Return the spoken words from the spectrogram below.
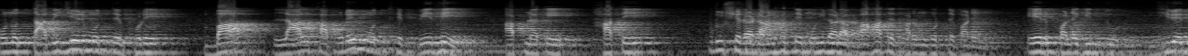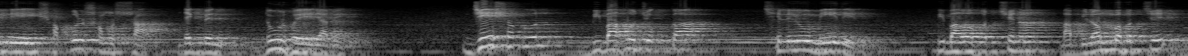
কোনো তাবিজের মধ্যে ভরে বা লাল কাপড়ের মধ্যে বেঁধে আপনাকে হাতে, পুরুষেরা ডান হাতে মহিলারা বা হাতে ধারণ করতে পারেন। এর ফলে কিন্তু ধীরে ধীরে এই সকল সমস্যা দেখবেন দূর হয়ে যাবে। যে সকল বিবাহযোগ্যা ছেলে ও মেয়েদের বিবাহ হচ্ছে না বা বিলম্ব হচ্ছে,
